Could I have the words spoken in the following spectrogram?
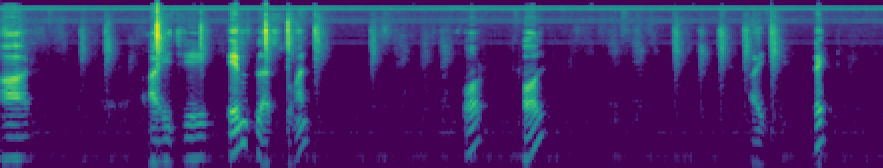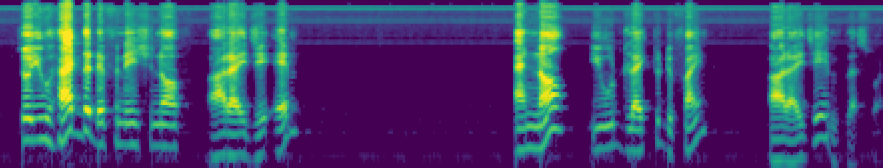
R i j m plus 1 for all i j. Right. So, you had the definition of R i j m and now you would like to define R i j m plus 1.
